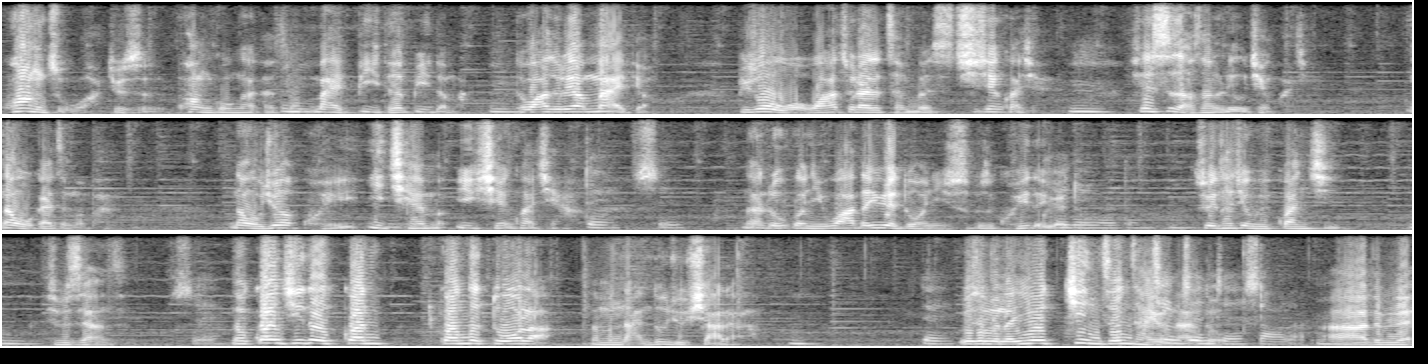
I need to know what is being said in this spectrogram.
矿主啊，就是矿工啊，他是嗯卖比特币的嘛，嗯他挖出来要卖掉。比如说我挖出来的成本是七千块钱，嗯现在市场上六千块钱，那我该怎么办？那我就要亏一千嘛，一千块钱啊。对是那如果你挖的越多，你是不是亏的越多？亏的越多，嗯所以他就会关机，嗯是不是这样子？是那关机的关关的多了，那么难度就下来了。嗯对为什么呢？因为竞争才有竞争难度减少了，嗯啊，对不对？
